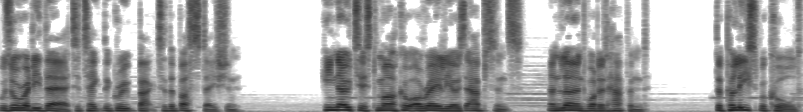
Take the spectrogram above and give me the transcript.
was already there to take the group back to the bus station. He noticed Marco Aurelio's absence and learned what had happened. The police were called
